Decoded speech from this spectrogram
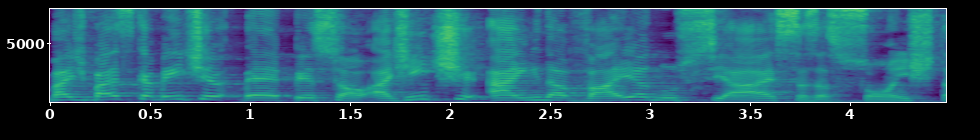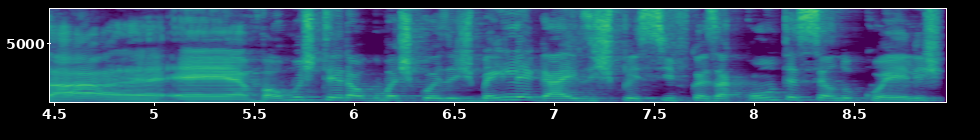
Mas, basicamente, é, pessoal, a gente ainda vai anunciar essas ações, tá? É, é vamos ter algumas coisas bem legais, específicas acontecendo com eles.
